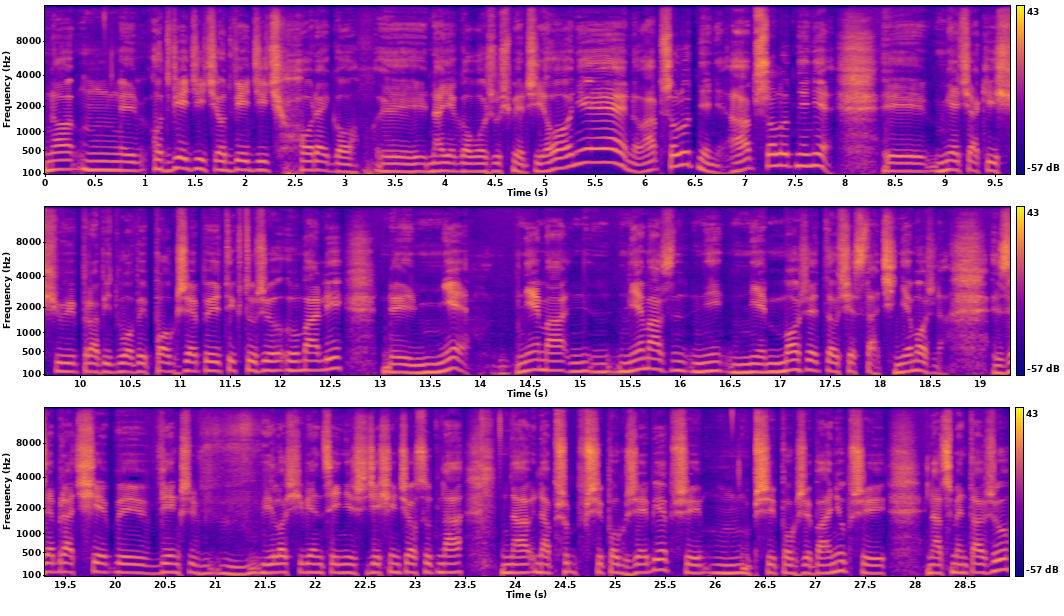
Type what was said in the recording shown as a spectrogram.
No, mm, odwiedzić, odwiedzić chorego y, na jego łożu śmierci. O nie, no absolutnie nie, absolutnie nie. Y, mieć jakiś prawidłowy pogrzeb tych, którzy umarli? Nie, nie ma, nie ma, nie, nie może to się stać, nie można. Zebrać się w, większy, w ilości więcej niż 10 osób na, na, na przy, przy pogrzebie, przy, mm, przy pogrzebaniu, przy, na cmentarzu.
